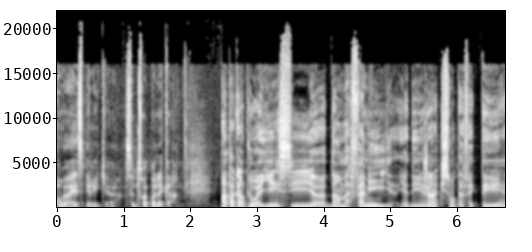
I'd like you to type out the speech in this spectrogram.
on va espérer que ce ne soit pas le cas. En tant qu'employé, si euh, dans ma famille, il y a des gens qui sont affectés,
